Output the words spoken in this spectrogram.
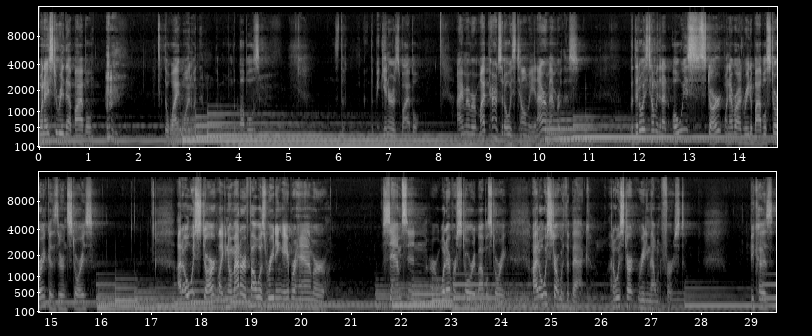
When I used to read that Bible, the white one with the, the bubbles, the, the beginner's Bible, remember my parents would always tell me, and I remember this, but they'd always tell me that I'd always start whenever I'd read a Bible story, because they're in stories. I'd always start, like, no matter if I was reading Abraham or Samson or whatever story, Bible story, I'd always start with the back. I'd always start reading that one first. Because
